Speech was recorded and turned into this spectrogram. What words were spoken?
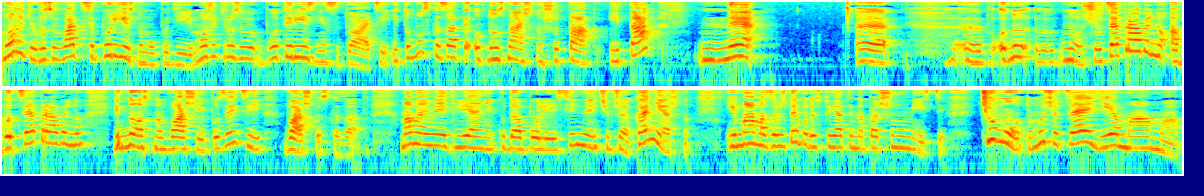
можуть розвиватися по різному події, можуть розви- бути різні ситуації, і тому сказати однозначно, що так і так не. Е, е, одно, ну, що це правильно або це правильно відносно вашої позиції важко сказати. Мама має влияння куди більш сильне, ніж жена. Звісно. І мама завжди буде стояти на першому місці. Чому? Тому що це є мама.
